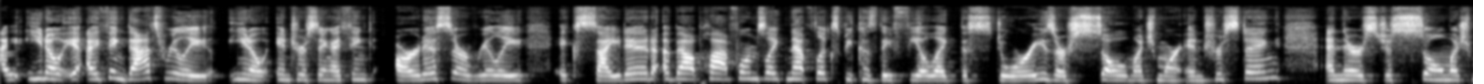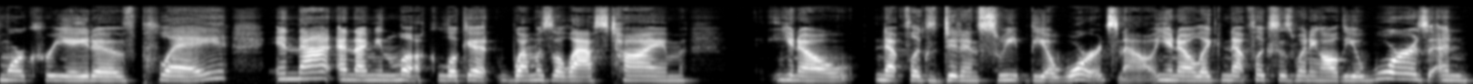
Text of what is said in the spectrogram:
I, you know, I think that's really, you know, interesting. I think artists are really excited about platforms like Netflix because they feel like the stories are so much more interesting and there's just so much more creative play in that. And I mean, look, look at when was the last time you know Netflix didn't sweep the awards now. You know, like Netflix is winning all the awards and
